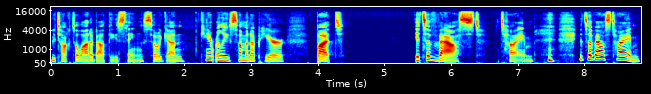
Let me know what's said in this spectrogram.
We talked a lot about these things. So, again, can't really sum it up here, but it's a vast time. it's a vast time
